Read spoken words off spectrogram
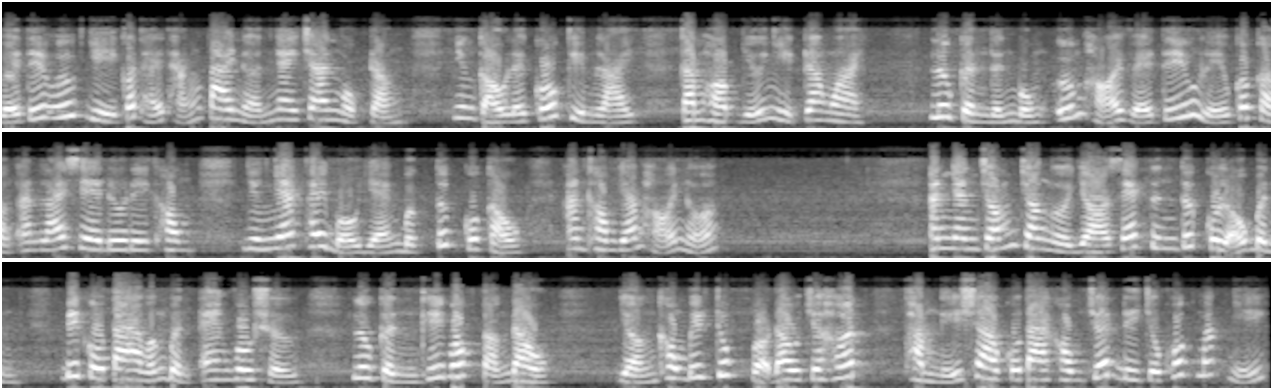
Vệ tiếu ước gì có thể thẳng tay nện ngay cho anh một trận, nhưng cậu lại cố kìm lại, cầm hộp giữ nhiệt ra ngoài. Lưu Kình định bụng ướm hỏi vệ tiếu liệu có cần anh lái xe đưa đi không, nhưng nhát thấy bộ dạng bực tức của cậu, anh không dám hỏi nữa. Anh nhanh chóng cho người dò xét tin tức của Lỗ Bình, biết cô ta vẫn bình an vô sự. Lưu Kình khí bốc tận đầu, giận không biết trút vào đâu cho hết, thầm nghĩ sao cô ta không chết đi cho khuất mắt nhỉ.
